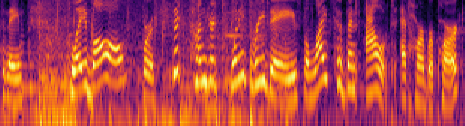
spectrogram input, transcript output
Anthony. Play ball for 623 days. The lights have been out at Harbor Park,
